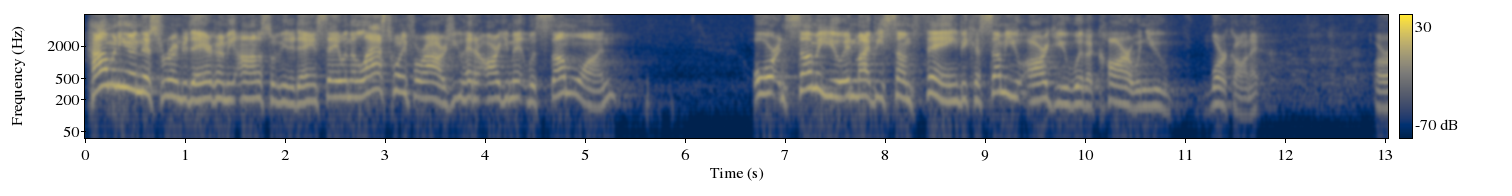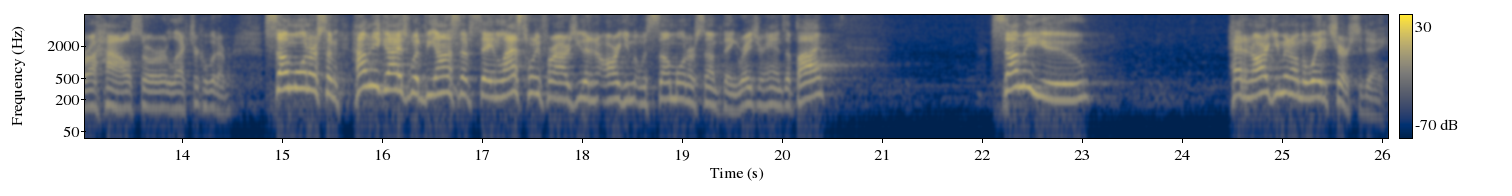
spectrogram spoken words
How many of you in this room today are going to be honest with me today and say, in the last 24 hours you had an argument with someone, or in some of you, it might be something because some of you argue with a car when you work on it, or a house, or electric, or whatever. Someone or something. How many guys would be honest enough to say, in the last 24 hours, you had an argument with someone or something? Raise your hands up high. Some of you had an argument on the way to church today.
